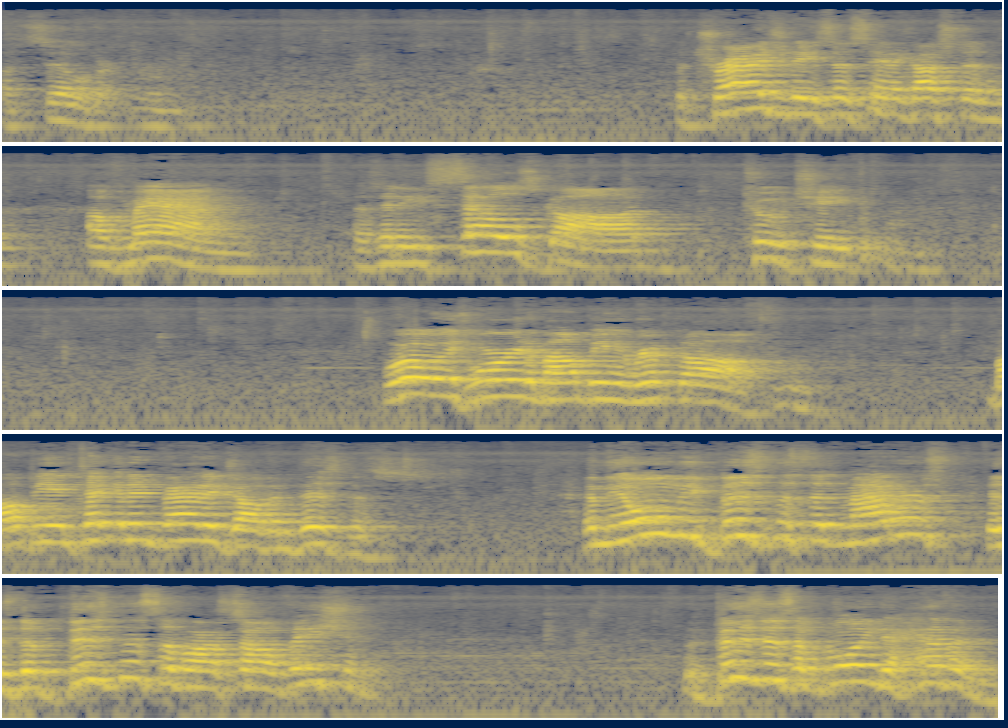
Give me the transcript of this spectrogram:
of silver. The tragedy, says St. Augustine, of man is that he sells God too cheap. We're always worried about being ripped off about being taken advantage of in business. And the only business that matters is the business of our salvation. The business of going to heaven.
